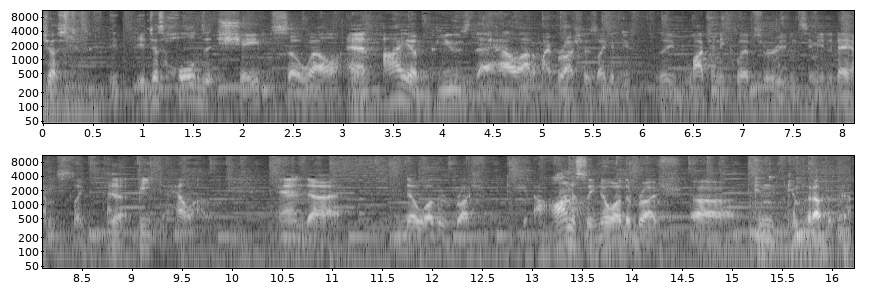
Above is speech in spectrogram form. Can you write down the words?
just it just holds its shape so well, and I abuse the hell out of my brushes. Like if you, if you watch any clips or even see me today, I'm just like I Yeah. beat the hell out of them. And uh, no other brush, honestly, no other brush uh, can can put up with it.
